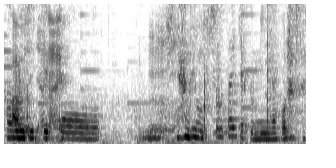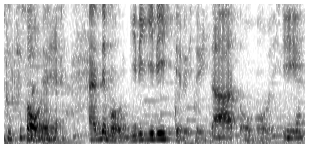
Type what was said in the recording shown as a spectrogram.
かろうじてこう、うんいや、でも招待客みんな殺されてたねね。。あでも、ギリギリ生きてる人いたと思うし、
